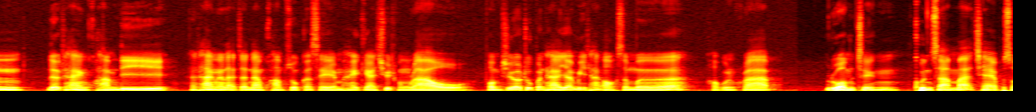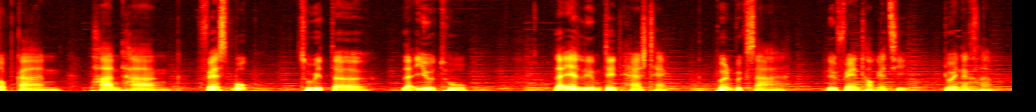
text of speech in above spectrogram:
น เลือกทางแห่งความดีและทางนั้นแหละจะนำความสุขเกษมให้แก่ชีวิตของเรา ผมเชื่อว่าทุกปัญหาย่อมมีทางออกเสมอ ขอบคุณครับ รวมถึงคุณสามารถแชร์ประสบการณ์ ผ่านทาง Facebook Twitter และ YouTube และอย่าลืมติด Hashtag เพื่อนปรึกษาหรือ f r ร e n d t a l k a ด้วยนะครับ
